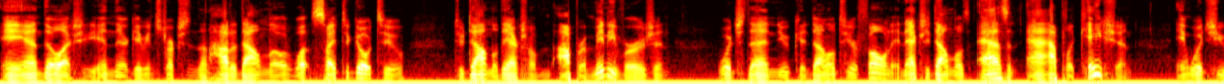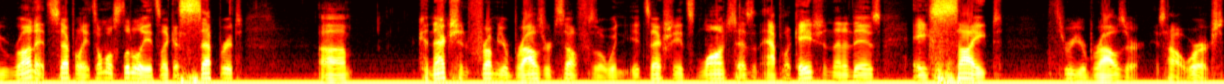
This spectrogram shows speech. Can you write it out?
And they'll actually in there give you instructions on how to download, what site to go to, to download the actual Opera Mini version, which then you can download to your phone and actually downloads as an application in which you run it separately. It's almost literally it's like a separate um, connection from your browser itself. So when it's actually it's launched as an application then it is a site through your browser is how it works.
